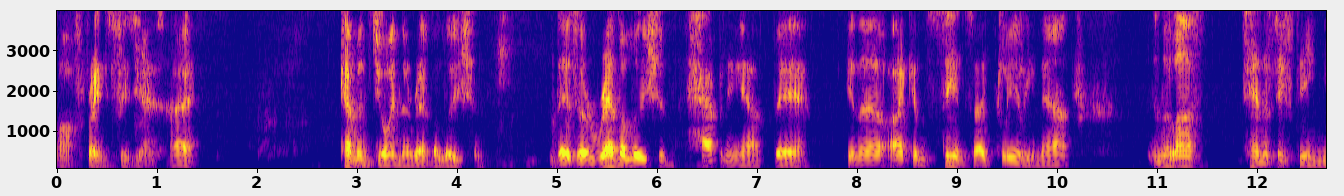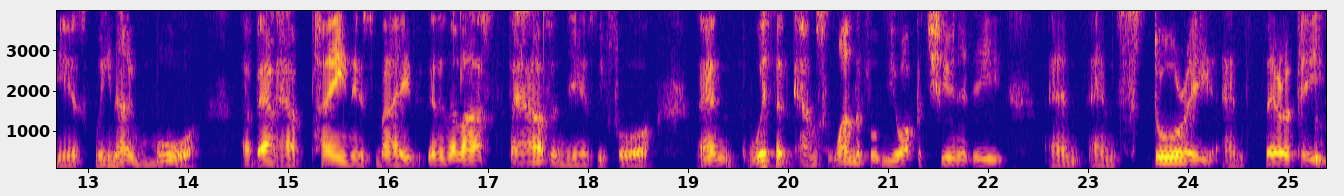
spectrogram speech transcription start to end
Oh, friends, physios, hey, come and join the revolution. There's a revolution happening out there. You know, I can see it so clearly now. In the last 10 or 15 years, we know more about how pain is made than in the last thousand years before. And with it comes wonderful new opportunity and, and story and therapy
